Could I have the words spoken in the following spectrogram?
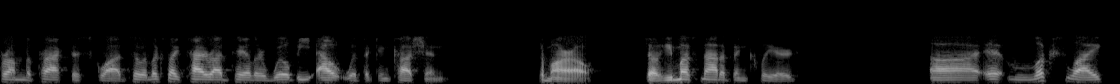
from the practice squad. So it looks like Tyrod Taylor will be out with a concussion tomorrow. So he must not have been cleared. Uh, it looks like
